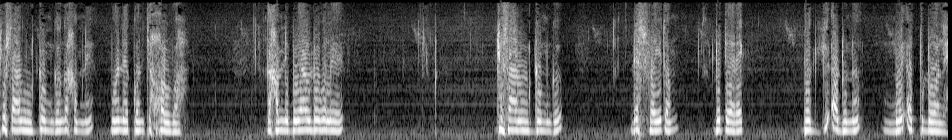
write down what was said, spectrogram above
cosaanul gëm ga nga xam ne moo nekkoon ca xol ba. Nga xam ne bu yàlla dogalee cosaanul gëm ga des fa itam du tee rek bëgg gi àdduna mooy ëpp doole.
